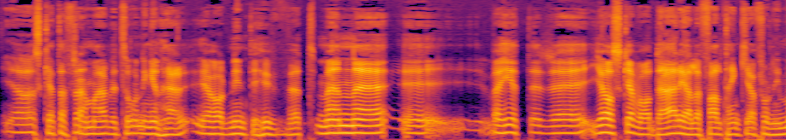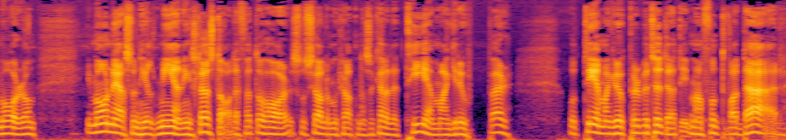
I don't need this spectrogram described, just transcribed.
Jag ska ta fram arbetsordningen här. Jag har den inte i huvudet. Men eh, eh, vad heter eh, Jag ska vara där i alla fall tänker jag från imorgon. Imorgon är alltså en helt meningslös dag därför att då har Socialdemokraterna så kallade temagrupper. Och temagrupper betyder att man får inte vara där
